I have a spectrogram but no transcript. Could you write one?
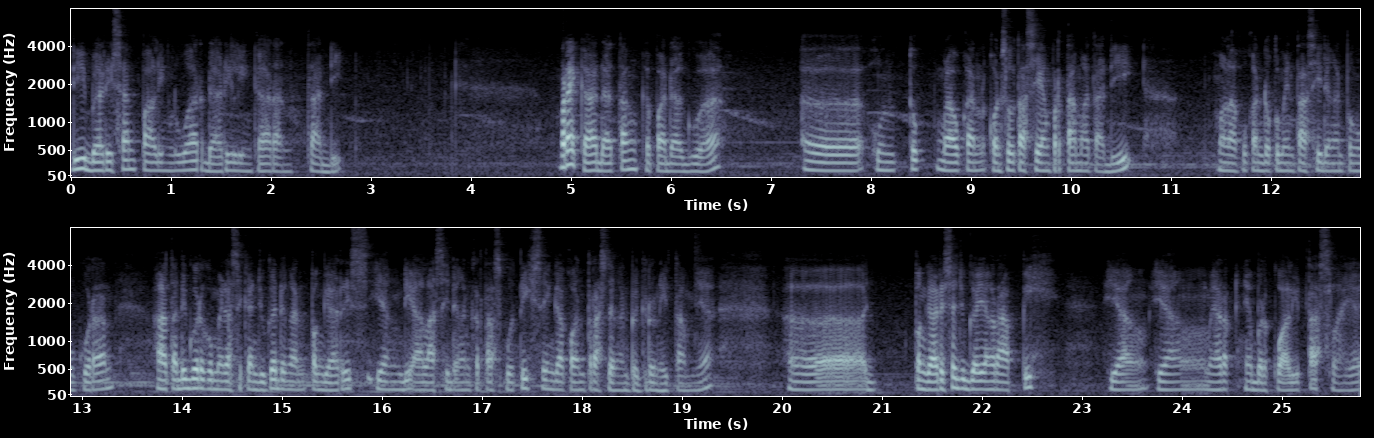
di barisan paling luar dari lingkaran tadi. Mereka datang kepada gua uh, untuk melakukan konsultasi yang pertama tadi, melakukan dokumentasi dengan pengukuran. Ah, tadi gue rekomendasikan juga dengan penggaris yang dialasi dengan kertas putih sehingga kontras dengan background hitamnya. Uh, penggarisnya juga yang rapih yang yang mereknya berkualitas lah ya,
